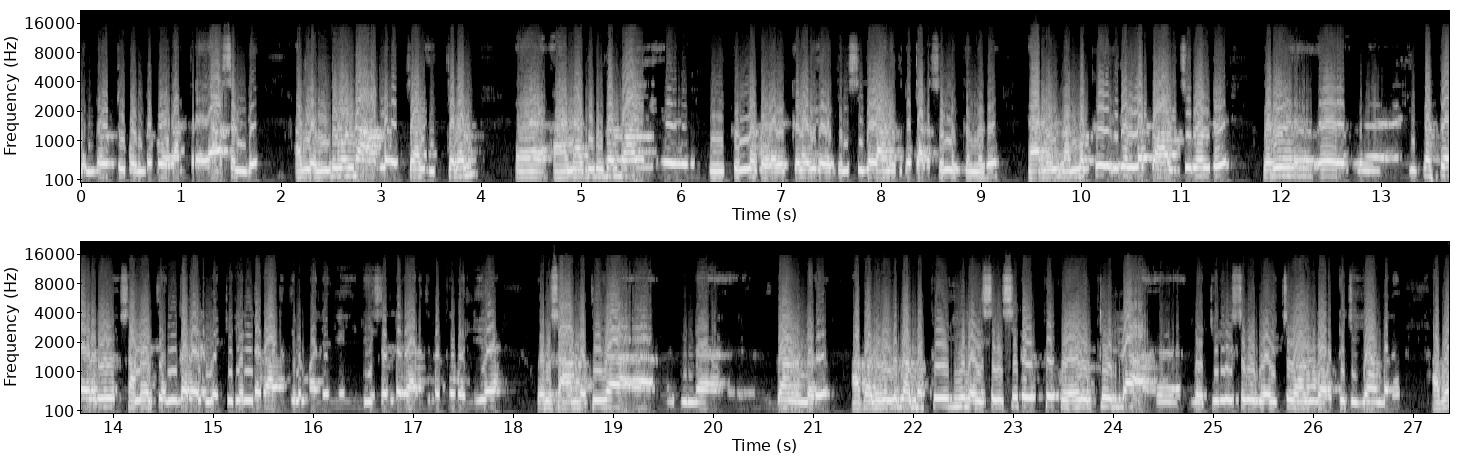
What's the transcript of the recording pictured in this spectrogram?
മുന്നോട്ട് കൊണ്ടുപോകാൻ പ്രയാസമുണ്ട്. അത് എന്തുകൊണ്ടാണെന്ന് വെച്ചാൽ ഇത്തരം അനധികൃതമായി നിൽക്കുന്ന കുഴൽക്കിണർ ഏജൻസികളാണ് ഇതിന്റെ തടസ്സം നിൽക്കുന്നത്. കാരണം നമുക്ക് ഇതെല്ലാം പാലിച്ചുകൊണ്ട് ഒരു ഇപ്പോഴത്തെ ഒരു സമയത്ത് നമുക്കറിയാം മെറ്റീരിയലിന്റെ കാര്യത്തിലും അല്ലെങ്കിൽ ഡീസലിന്റെ കാര്യത്തിലൊക്കെ വലിയ ഒരു സാമ്പത്തിക പിന്നെ ഇതാണുള്ളത് അപ്പൊ അതുകൊണ്ട് നമുക്ക് ഈ ലൈസൻസുകൾക്ക് ക്വാളിറ്റി ഇല്ല മെറ്റീരിയൽസ് ഉപയോഗിച്ച് വേണം വർക്ക് ചെയ്യാനുള്ളത്. അപ്പൊ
